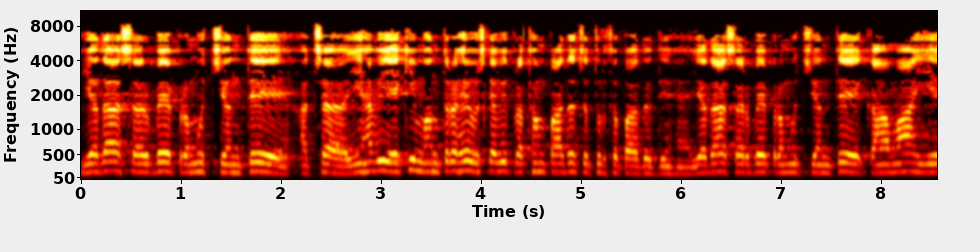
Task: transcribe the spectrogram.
यदा सर्वे प्रमुच्यंते अच्छा यहाँ भी एक ही मंत्र है, उसका भी प्रथम पाद, चतुर्थ पाद दिए हैं। यदा सर्वे प्रमुच्यंते कामा ये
